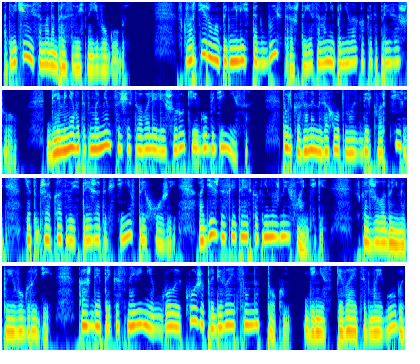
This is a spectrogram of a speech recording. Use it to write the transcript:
Отвечаю, сама набрасываясь на его губы. В квартиру мы поднялись так быстро, что я сама не поняла, как это произошло. Для меня в этот момент существовали лишь руки и губы Дениса. Только за нами захлопнулась дверь квартиры, я тут же оказываюсь прижата к стене в прихожей. Одежда слетает, как ненужные фантики. Скольжу ладонями по его груди. Каждое прикосновение к голой коже пробивает словно током. Денис впивается в мои губы,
